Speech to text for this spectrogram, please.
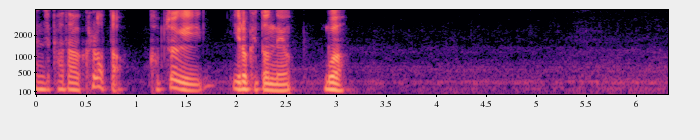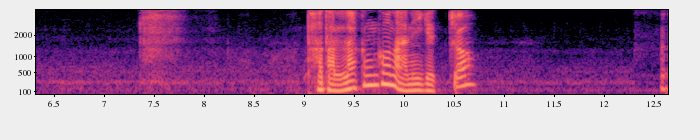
편집하다가 클일 났다. 갑자기 이렇게 떴네요. 뭐야? 다 날라간 건 아니겠죠?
